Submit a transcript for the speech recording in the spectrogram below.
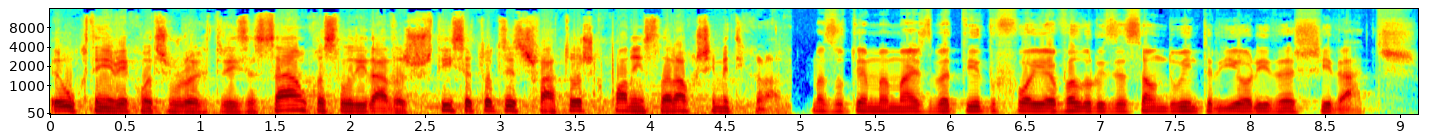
o que tem a ver com a desburocratização, com a celeridade da justiça, todos esses fatores que podem acelerar o crescimento económico. Mas o tema mais debatido foi a valorização do interior e das cidades.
